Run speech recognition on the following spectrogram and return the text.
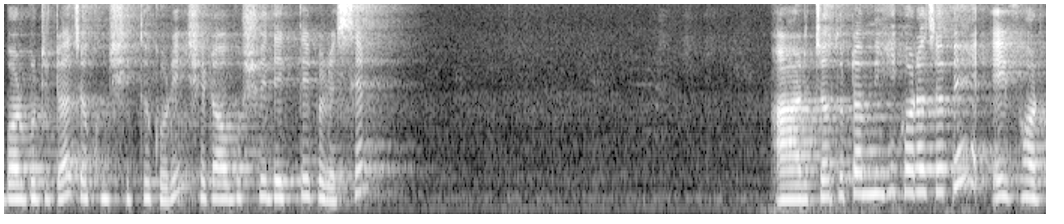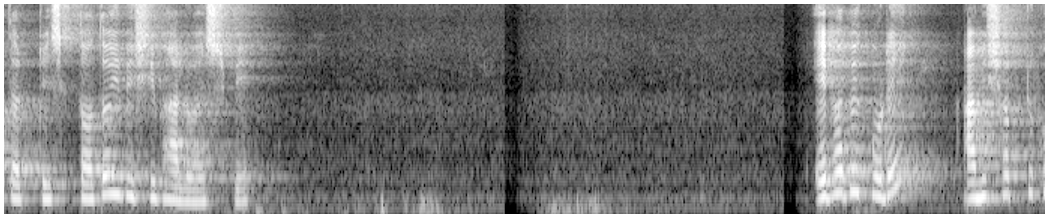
বরবটিটা যখন সিদ্ধ করি, সেটা অবশ্যই দেখতেই পেরেছেন। আর যতটা মিহি করা যাবে, এই ভর্তার টেস্ট ততই বেশি ভালো আসবে। এভাবে করে আমি সবটুকু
